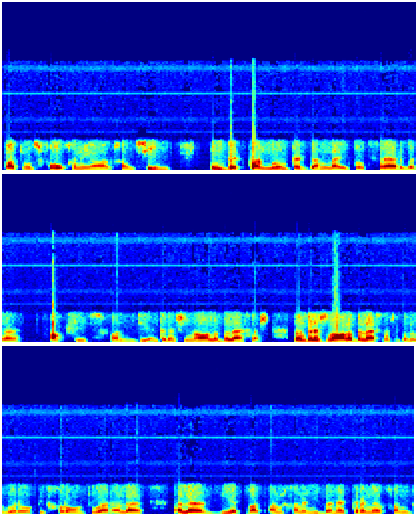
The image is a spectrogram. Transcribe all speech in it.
wat ons volgende jaar gaan sien en dit kan moontlik dan lei tot verdere aksies van die internasionale beleggers. Die internasionale beleggers het hulle oor op die grond, hoor. Hulle hulle weet wat aangaan in die binnekringe van die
